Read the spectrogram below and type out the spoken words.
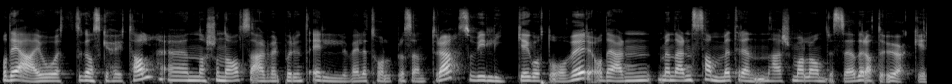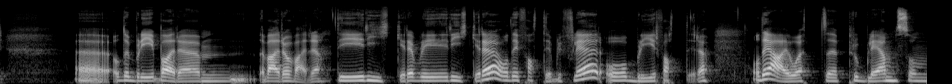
Og det er jo et ganske høyt tall. Eh, nasjonalt så er det vel på rundt 11 eller 12 tror jeg, så vi ligger godt over. Det den, men det er den samme trenden her som alle andre steder, at det øker. Eh, og det blir bare mm, verre og verre. De rikere blir rikere, og de fattige blir flere og blir fattigere. Og det er jo et eh, problem som,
